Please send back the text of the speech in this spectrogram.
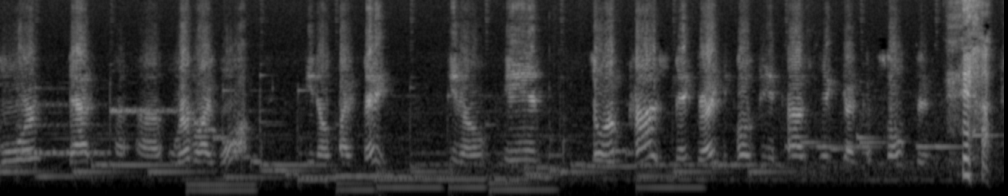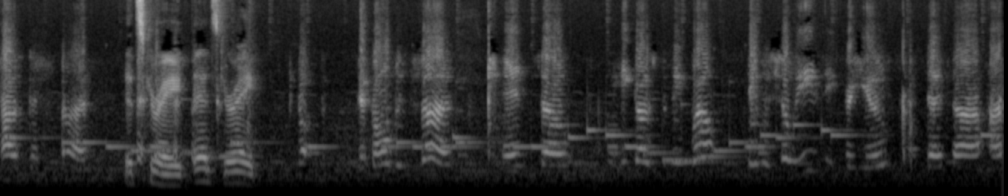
for that uh, uh, wherever I walk, you know, by faith, you know. And so I'm cosmic, right? Call me a cosmic uh, consultant, cosmic sun, it's great. It's great. the golden sun. And so he goes to me, well, it was so easy for you that uh, I,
